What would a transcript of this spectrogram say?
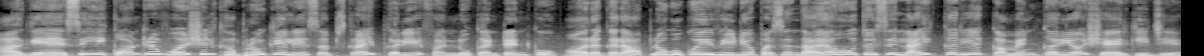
आगे ऐसे ही कंट्रोवर्शियल खबरों के लिए सब्सक्राइब करिए फंडू कंटेंट को। और अगर आप लोगों को ये वीडियो पसंद आया हो तो इसे लाइक करिए कमेंट करिए और शेयर कीजिए।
